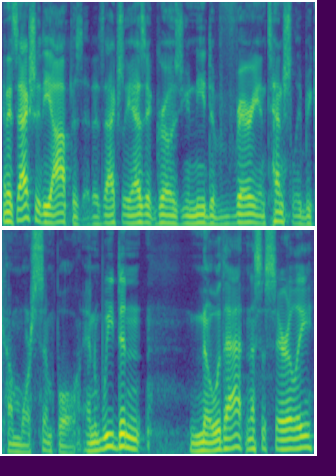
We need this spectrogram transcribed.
And it's actually the opposite. It's actually as it grows you need to very intentionally become more simple. And we didn't know that necessarily.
